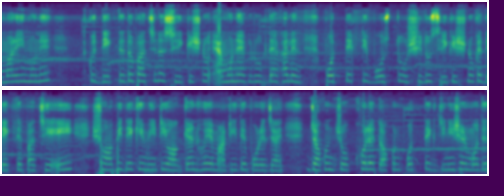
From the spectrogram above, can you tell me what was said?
আমার এই মনে দেখতে তো পাচ্ছি না। শ্রীকৃষ্ণ এমন এক রূপ দেখালেন, প্রত্যেকটি বস্তু শুধু শ্রীকৃষ্ণকে দেখতে পাচ্ছে। এই সবই দেখে মেয়েটি অজ্ঞান হয়ে মাটিতে পড়ে যায়। যখন চোখ খোলে তখন প্রত্যেক জিনিসের মধ্যে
